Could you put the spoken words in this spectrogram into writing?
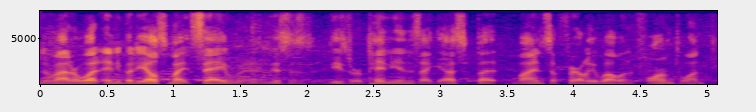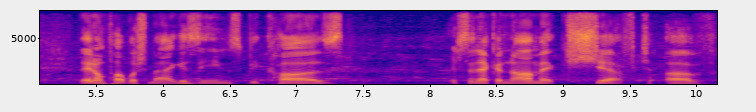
no matter what anybody else might say, this is these are opinions, I guess, but mine's a fairly well informed one. They don't publish magazines because it's an economic shift of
